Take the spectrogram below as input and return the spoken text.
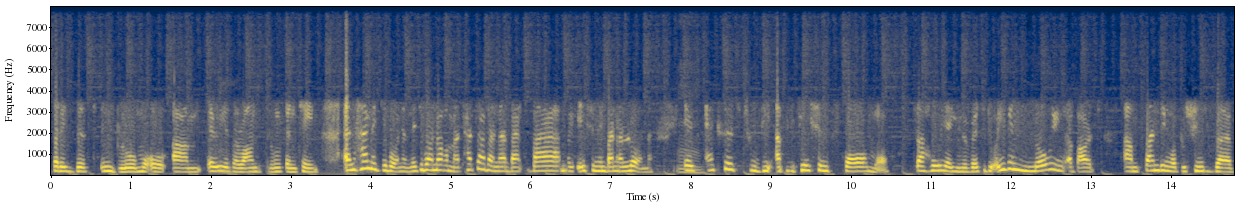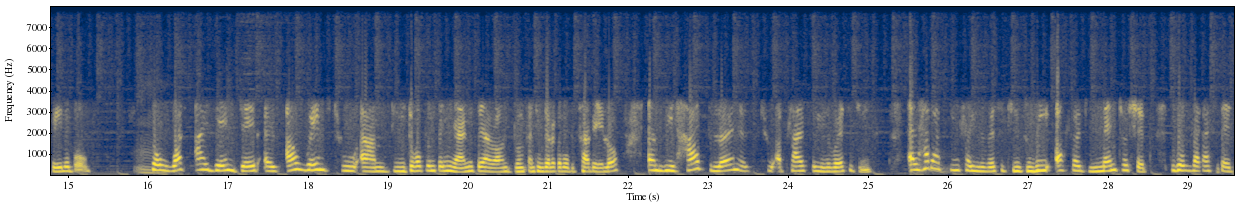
that exist in Bloom or um, areas around Bloemfontein. And Hana Kibona, Mathata Bana Ba Bana is access to the application form of Sahoya University or even knowing about um, funding opportunities that are available. Mm. So what I then did is I went to um, the Doropontenyane there around Bloemfontein, and we helped learners to apply for universities. Al Habasisa universities, we offered mentorship because, like I said,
